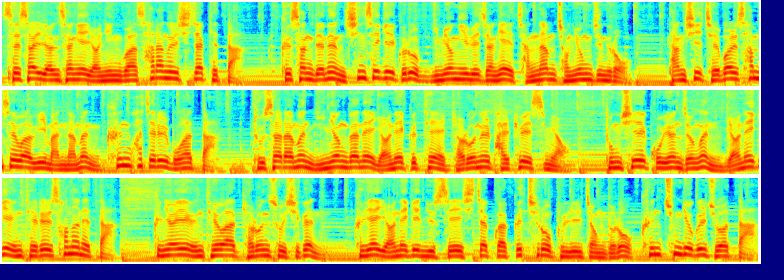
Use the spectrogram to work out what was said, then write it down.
3살 연상의 연인과 사랑을 시작했다. 그 상대는 신세계 그룹 이명희 회장의 장남 정용진으로 당시 재벌 3세와 위 만남은 큰 화제를 모았다. 두 사람은 2년간의 연애 끝에 결혼을 발표했으며 동시에 고현정은 연예계 은퇴를 선언했다. 그녀의 은퇴와 결혼 소식은 그의 연예계 뉴스의 시작과 끝으로 불릴 정도로 큰 충격을 주었다.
